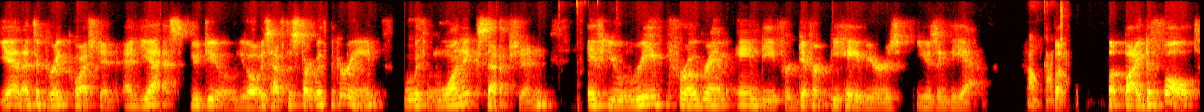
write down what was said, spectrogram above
yeah, that's a great question. And yes, you do. You always have to start with green with one exception. If you reprogram Indy for different behaviors using the app. Oh, gotcha. But by default,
